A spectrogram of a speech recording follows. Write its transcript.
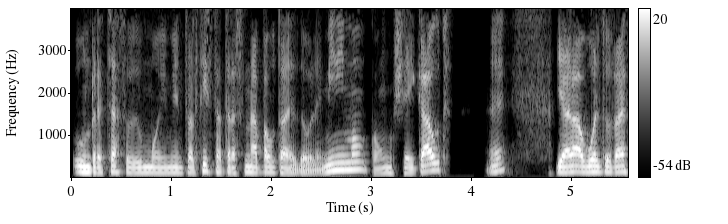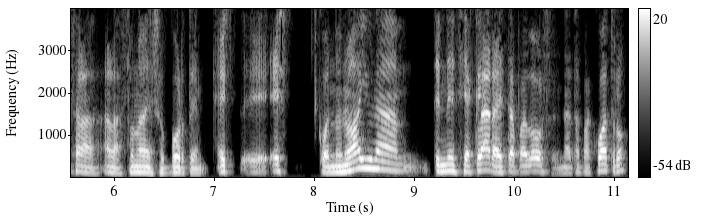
un rechazo de un movimiento alcista tras una pauta de doble mínimo, con un shakeout, ¿eh? y ahora ha vuelto otra vez a la, zona de soporte. Eh, es, cuando no hay una tendencia clara, etapa 2 o una etapa 4,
